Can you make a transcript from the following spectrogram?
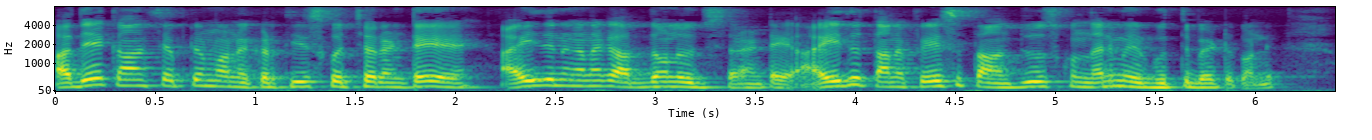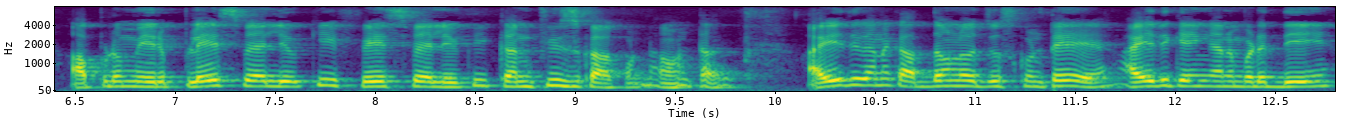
అదే కాన్సెప్ట్ మనం ఇక్కడ తీసుకొచ్చారంటే ఐదుని కనుక అర్థంలో చూసారంటే ఐదు తన ఫేస్ తాను చూసుకుందని మీరు గుర్తుపెట్టుకోండి. అప్పుడు మీరు ప్లేస్ వాల్యూకి ఫేస్ వాల్యూకి కన్ఫ్యూజ్ కాకుండా ఉంటారు. ఐదు కనుక అర్థంలో చూసుకుంటే ఐదుకి ఏం కనబడిద్ది?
